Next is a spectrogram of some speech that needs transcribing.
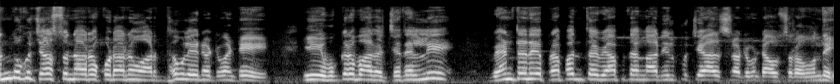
ఎందుకు చేస్తున్నారో కూడాను అర్థం లేనటువంటి ఈ ఉగ్రవాద చర్యల్ని వెంటనే ప్రపంచవ్యాప్తంగా నిలుపు చేయాల్సినటువంటి అవసరం ఉంది.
